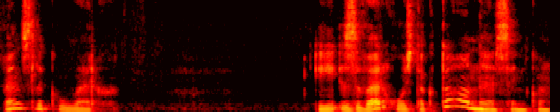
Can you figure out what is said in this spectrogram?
пензлик вверх. І зверху ось так тонесенько.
